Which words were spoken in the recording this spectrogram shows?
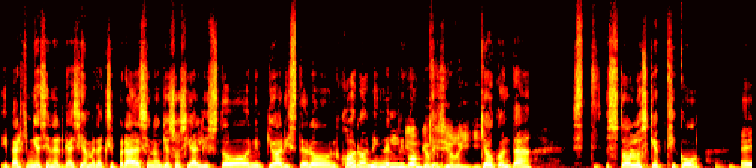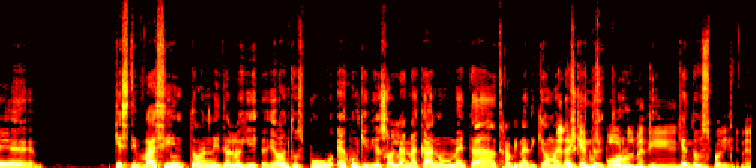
υπάρχει μια συνεργασία μεταξύ πράσινων και σοσιαλιστών ή πιο αριστερών χώρων είναι λίγο πιο, φυσιολογική. πιο κοντά στο όλο σκεπτικό. Ε, και στη βάση των ιδεολογιών τους που έχουν κυρίως όλα να κάνουν με τα ανθρώπινα δικαιώματα με τους και, το, πόρους, με την... και τους πολίτες.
